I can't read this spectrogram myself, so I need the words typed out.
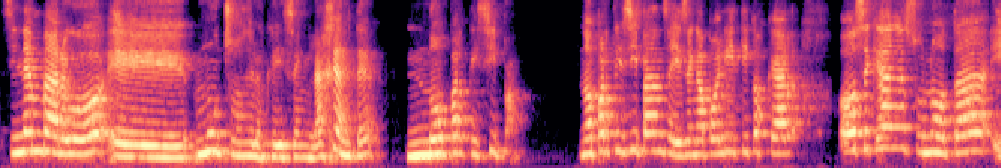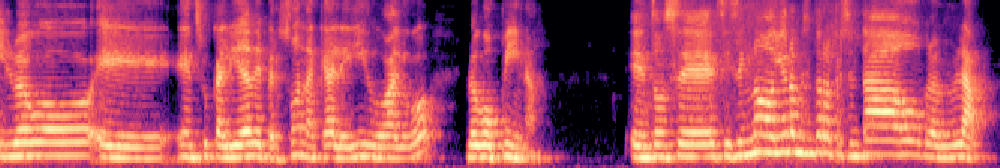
Sin embargo, eh, muchos de los que dicen la gente no participan. No participan, se dicen a políticos que o se quedan en su nota y luego eh, en su calidad de persona que ha leído algo, luego opina. Entonces dicen, no, yo no me siento representado, bla, bla, bla.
